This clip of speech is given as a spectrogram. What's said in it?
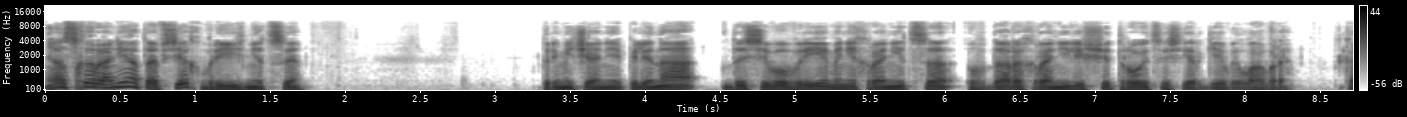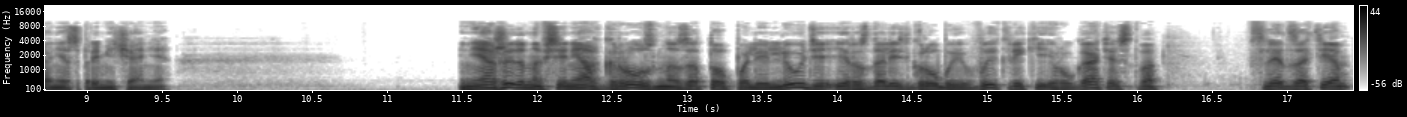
а схорони ото всех в ризнице». Примечание пелена до сего времени хранится в дарохранилище Троицы Сергиевой Лавры. Конец примечания. Неожиданно в сенях грузно затопали люди и раздались грубые выкрики и ругательства. Вслед за тем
